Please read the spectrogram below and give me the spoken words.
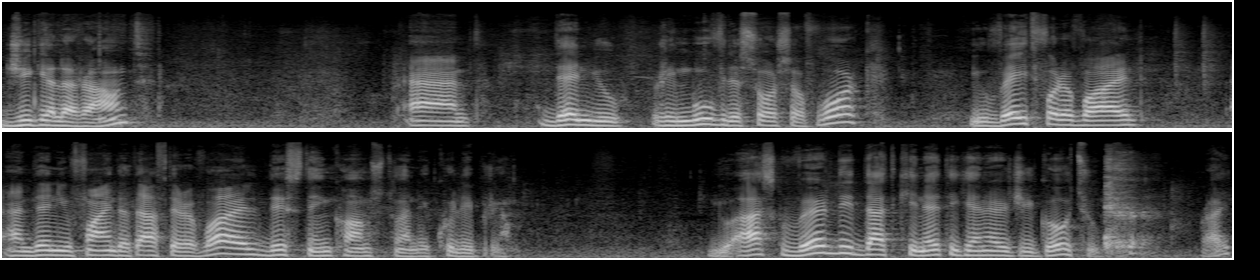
jiggle around, and then you remove the source of work, you wait for a while, and then you find that after a while, this thing comes to an equilibrium. You ask, where did that kinetic energy go to, right?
